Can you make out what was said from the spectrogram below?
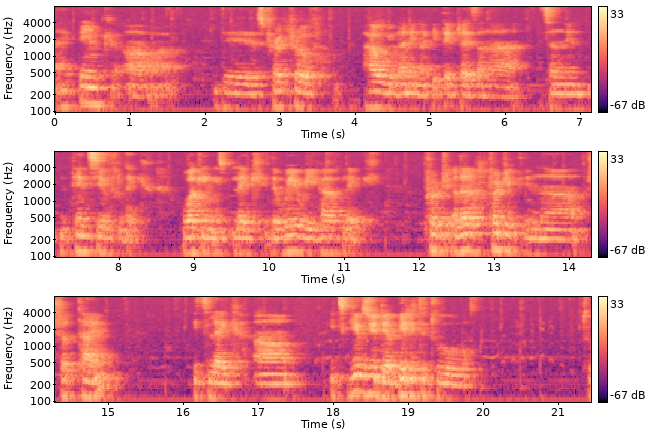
I think uh, the structure of how we learn in architecture is an uh, it's an in- intensive like working is like the way we have like project a lot of project in a short time. It's like um, it gives you the ability to to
